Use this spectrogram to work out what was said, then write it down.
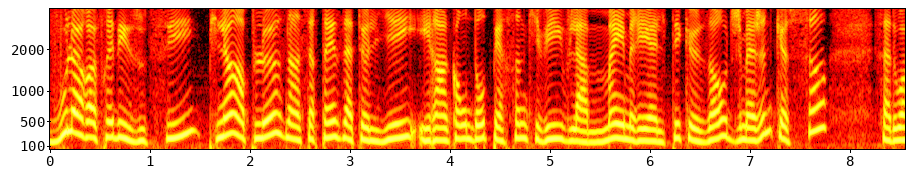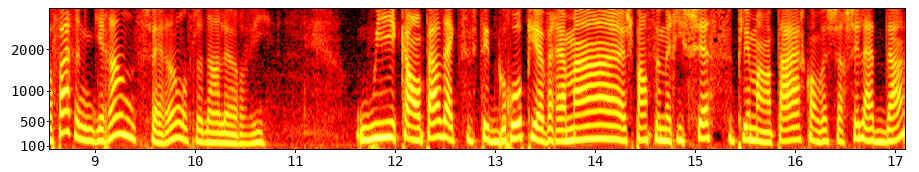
vous leur offrez des outils, puis là, en plus, dans certains ateliers, ils rencontrent d'autres personnes qui vivent la même réalité qu'eux autres. J'imagine que ça, ça doit faire une grande différence dans leur vie. Oui, quand on parle d'activité de groupe, il y a vraiment, je pense, une richesse supplémentaire qu'on va chercher là-dedans.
